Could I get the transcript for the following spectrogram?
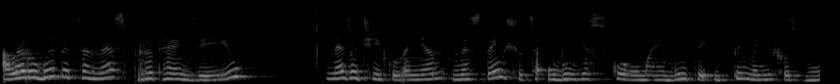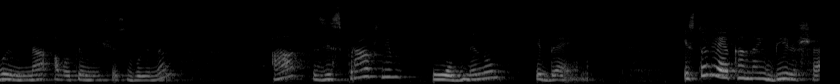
Але робити це не з претензією, не з очікуванням, не з тим, що це обов'язково має бути, і ти мені щось винна, або ти мені щось винен, а зі справжнім обміном ідеями. Історія, яка найбільше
